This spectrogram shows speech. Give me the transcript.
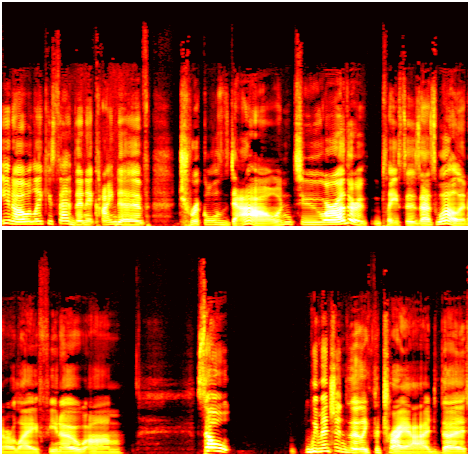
you know, like you said, then it kind of trickles down to our other places as well in our life, you know. Um so we mentioned the like the triad, the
